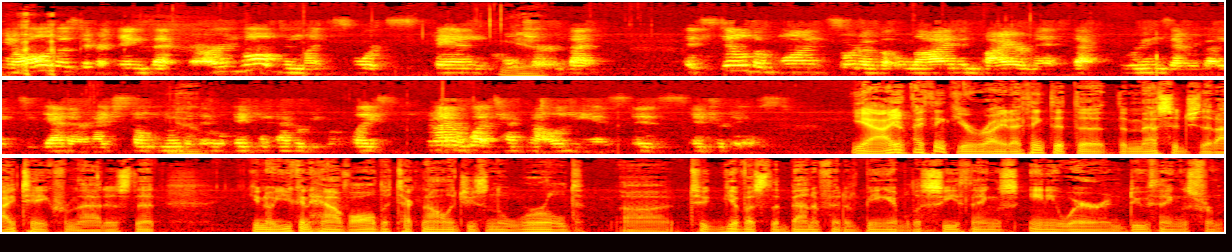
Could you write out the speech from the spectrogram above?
you know all of those different things that are involved in like sports fan culture yeah. that it's still the one sort of live environment that brings everybody together. And I just don't know that it, it can ever be replaced, no matter what technology is is introduced. Yeah, I, I think you're right. I think that the the message that I take from that is that you know you can have all the technologies in the world uh, to give us the benefit of being able to see things anywhere and do things from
